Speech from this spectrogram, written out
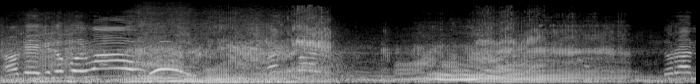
Okay, gidouble. Wow! Bar. Duran.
